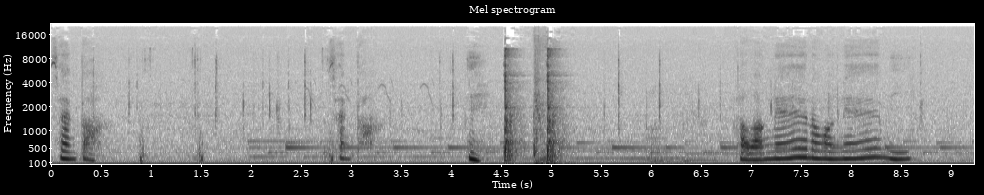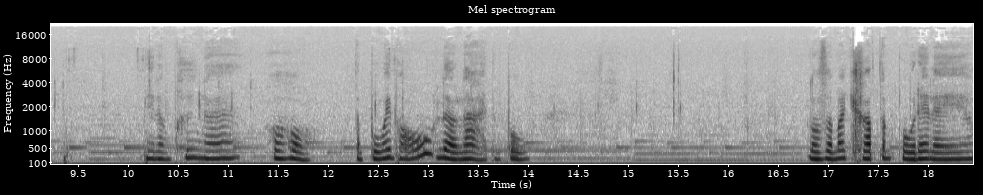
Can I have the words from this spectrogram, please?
ส ร้างต่อ สร้างต่อ นี่ ระวังนะ ระวังนะ มี มีรังพึ่งนะ โอ้โหตะปูไม่พอเหลือหลายตะปู เราสามารถครับตะปูได้แล้ว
